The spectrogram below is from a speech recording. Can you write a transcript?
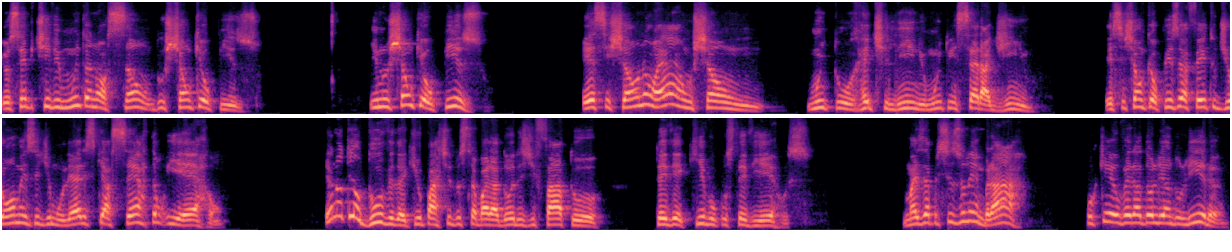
eu sempre tive muita noção do chão que eu piso. E no chão que eu piso, esse chão não é um chão muito retilíneo, muito enceradinho. Esse chão que eu piso é feito de homens e de mulheres que acertam e erram. Eu não tenho dúvida que o Partido dos Trabalhadores, de fato, teve equívocos, teve erros. Mas é preciso lembrar, porque o vereador Leandro Lira,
